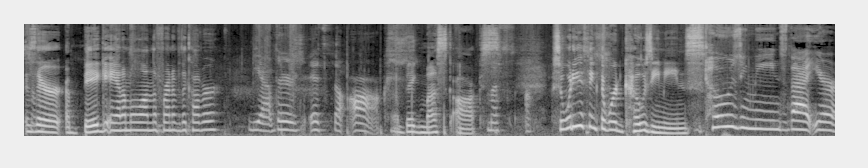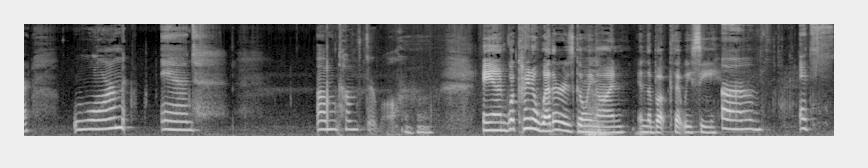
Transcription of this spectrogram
Is there a big animal on the front of the cover? Yeah, there's it's the ox. A big musk ox. Mus- uh, So, what do you think the word cozy means? cozy means that you're warm and uncomfortable. And what kind of weather is going on in the book that we see? Um, it's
